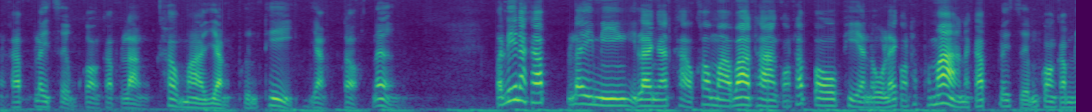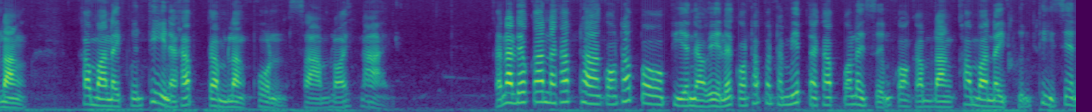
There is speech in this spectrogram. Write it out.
นะครับไล่เสริมกองกำลังเข้ามาอย่างพื้นที่อย่างต่อเนื่องวันนี้นะครับได้มีรายงานข่าวเข้ามาว่าทางกองทัพเปา PNO และกองทัพพม่านะครับไล่เสริมกองกำลัง เข้ามาในพื้นที่นะครับกำลังพล 300 นายขณะเดียวกันนะครับ ทางกองทัพป PNLA และกองทัพพันธมิตรนะครับ ก็เลยเสริมกองกำลังเข้ามาในพื้นที่เช่น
